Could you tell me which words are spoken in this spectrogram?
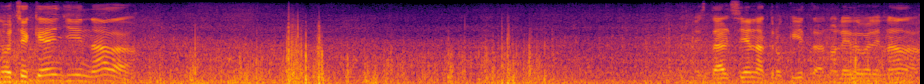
No chequé engine, nada. Está al 100 la troquita, no le duele nada.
